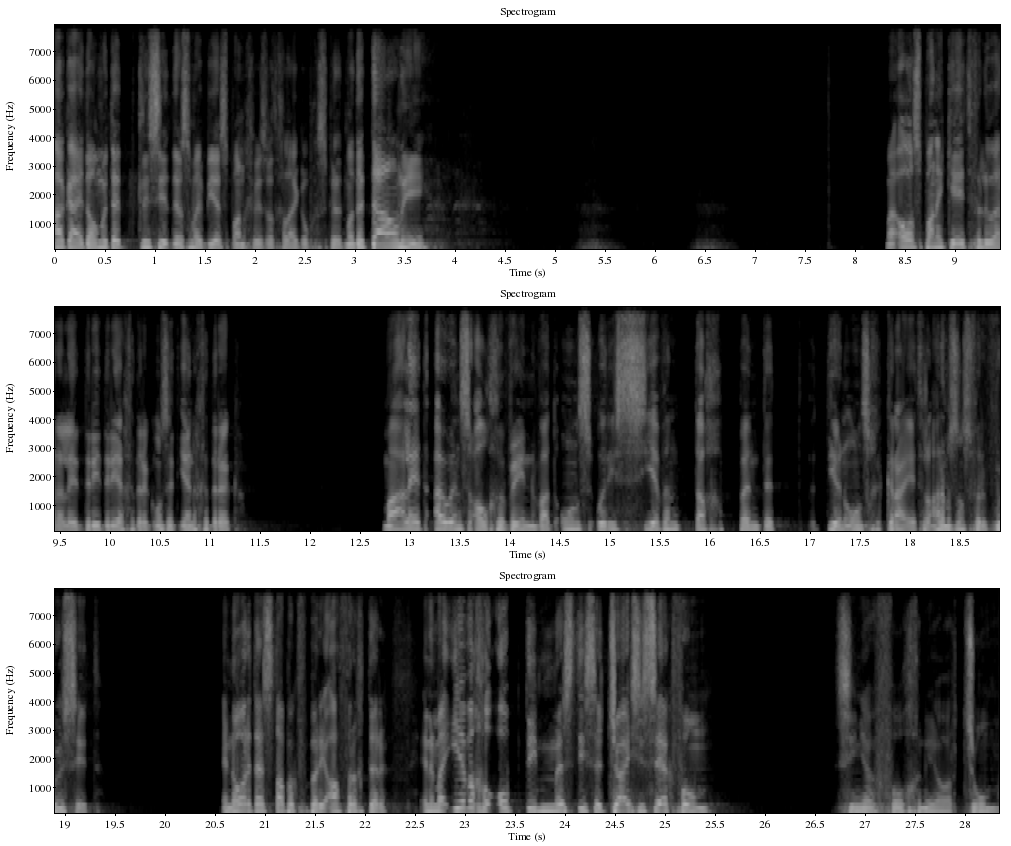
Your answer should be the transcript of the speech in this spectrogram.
Okay, dan moet dit klousie, dis my beespan gewees wat gelyk op gespeel het, maar dit tel nie. My alspannetjie het verloor, hulle het 3-3 gedruk, ons het 1 gedruk. Maar hulle het ouens al gewen wat ons oor die 70 punte teen ons gekry het. Hulle moes ons verwoes het. En na dit stap ek by die afrigter en in my ewige optimistiese Jacy sê ek vir hom sien jou volgende jaar chom.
